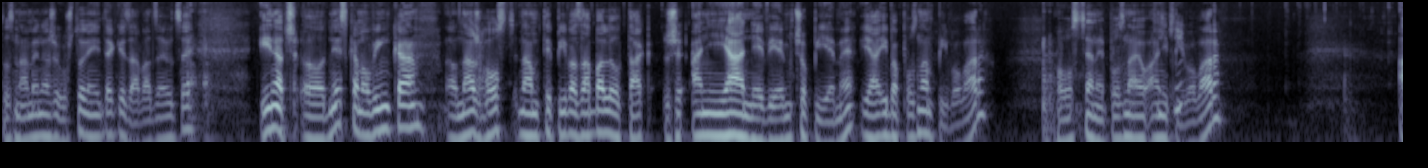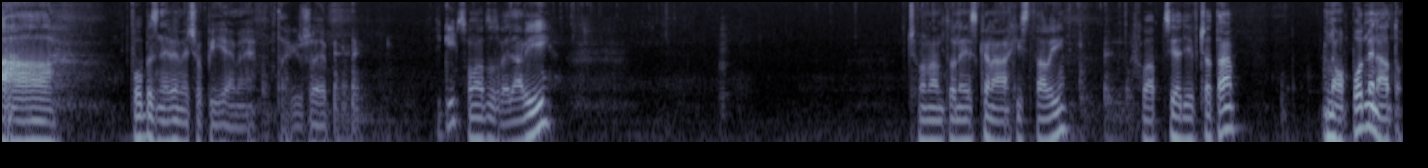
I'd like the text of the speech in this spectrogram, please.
To znamená, že už to nie je také zavadzajúce. Ináč, e, dneska novinka, e, náš host nám tie piva zabalil tak, že ani ja neviem, čo pijeme. Ja iba poznám pivovar. Hostia nepoznajú ani Díky. pivovar. A vôbec nevieme, čo pijeme. Takže Díky. som na to zvedavý. Čo nám to dneska nachystali, chlapci a devčatá. No, poďme na to.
